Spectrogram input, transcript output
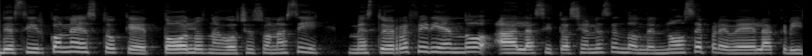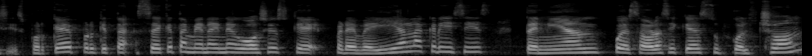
decir con esto que todos los negocios son así. Me estoy refiriendo a las situaciones en donde no se prevé la crisis. ¿Por qué? Porque sé que también hay negocios que preveían la crisis, tenían pues ahora sí que su colchón,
